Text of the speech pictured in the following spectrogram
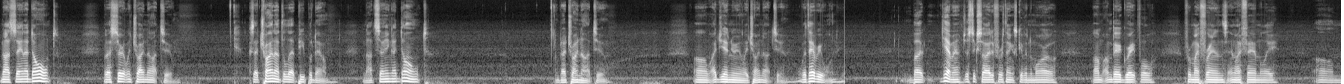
Not saying I don't, but I certainly try not to. Because I try not to let people down. Not saying I don't, but I try not to. Um, I genuinely try not to with everyone. But yeah, man, just excited for Thanksgiving tomorrow. Um, I'm very grateful for my friends and my family. Um,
